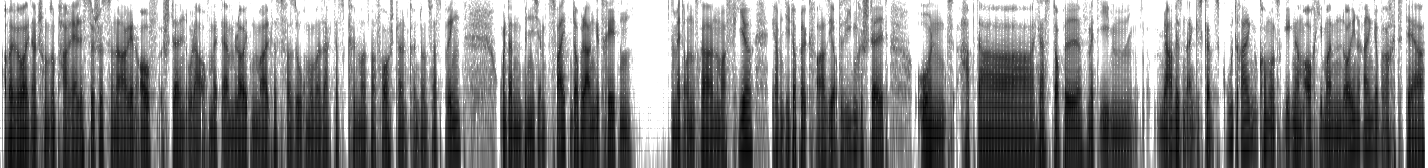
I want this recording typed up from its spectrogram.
Aber wir wollten dann schon so ein paar realistische Szenarien aufstellen oder auch mit ähm, Leuten mal das versuchen, wo man sagt, das können wir uns mal vorstellen, könnte uns was bringen. Und dann bin ich im zweiten Doppel angetreten mit unserer Nummer 4. Wir haben die Doppel quasi auf 7 gestellt und habe da das Doppel mit ihm, ja, wir sind eigentlich ganz gut reingekommen. Unsere Gegner haben auch jemanden neuen reingebracht, der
